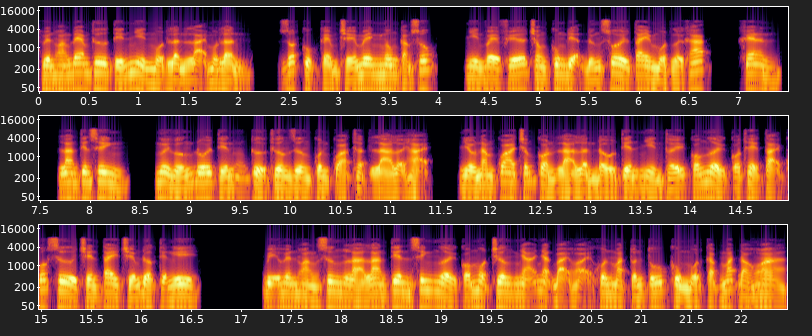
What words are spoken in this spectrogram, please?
Huyền Hoàng đem thư tín nhìn một lần lại một lần, rốt cục kềm chế mênh mông cảm xúc, nhìn về phía trong cung điện đứng xuôi tay một người khác, khen, Lan tiên sinh, người hướng đối tiến cử thương dương quân quả thật là lợi hại, nhiều năm qua chấm còn là lần đầu tiên nhìn thấy có người có thể tại quốc sư trên tay chiếm được tiện nghi. Bị huyền hoàng xưng là Lan tiên sinh người có một trương nhã nhặn bại hoại khuôn mặt tuấn tú cùng một cặp mắt đào hoa,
